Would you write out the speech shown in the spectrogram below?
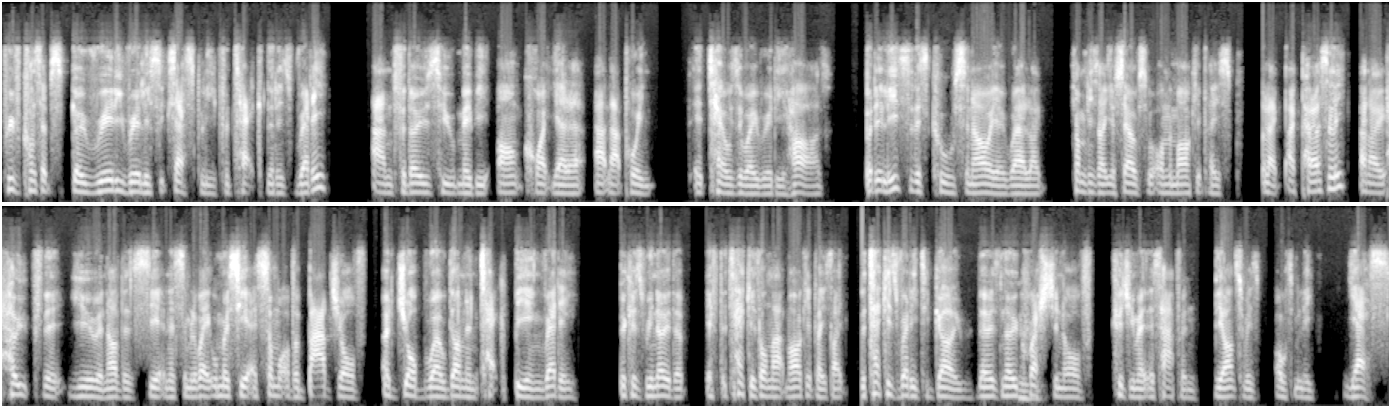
Proof of concepts go really, really successfully for tech that is ready. And for those who maybe aren't quite yet at, at that point, it tails away really hard. But it leads to this cool scenario where like companies like yourselves who are on the marketplace like I personally, and I hope that you and others see it in a similar way, almost see it as somewhat of a badge of a job well done and tech being ready. Because we know that if the tech is on that marketplace, like the tech is ready to go. There is no mm. question of could you make this happen? The answer is ultimately yes,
